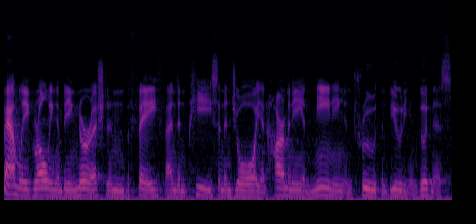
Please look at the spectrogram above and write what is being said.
family growing and being nourished in the faith and in peace and in joy and harmony and meaning and truth and beauty and goodness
